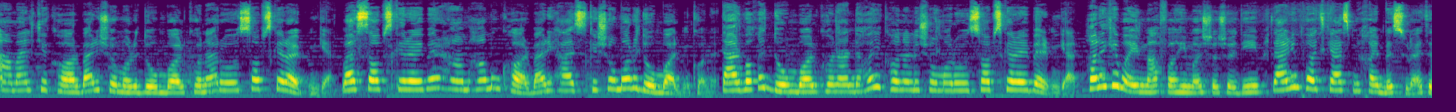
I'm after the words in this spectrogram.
عمل که کاربری شما رو دنبال کنه رو subscribe میگن و subscriber هم همون کاربری هست که شما رو دنبال می‌کنه. در واقع دنبال کننده های کانال شما رو subscriber میگن. حالا که با این مفاهیم آشنا شدیم در این پادکست می‌خوایم به صورت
